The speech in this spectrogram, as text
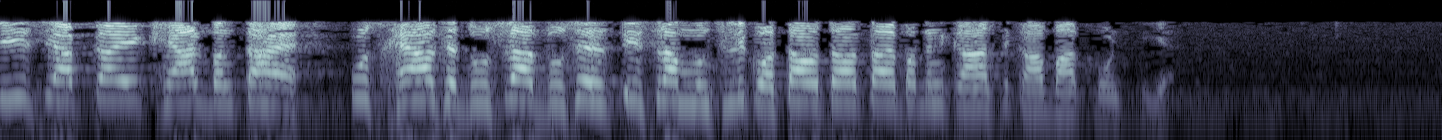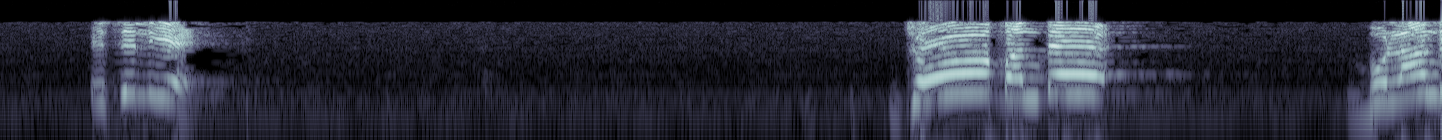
چیز سے آپ کا ایک خیال بنتا ہے اس خیال سے دوسرا دوسرے سے تیسرا منسلک ہوتا ہوتا ہوتا ہے پتہ نہیں کہاں سے کہاں بات پہنچتی ہے اسی لیے جو بندے بلند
